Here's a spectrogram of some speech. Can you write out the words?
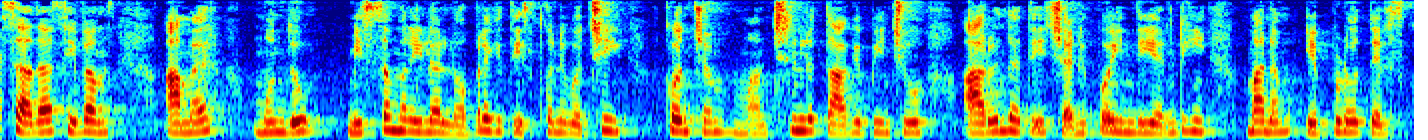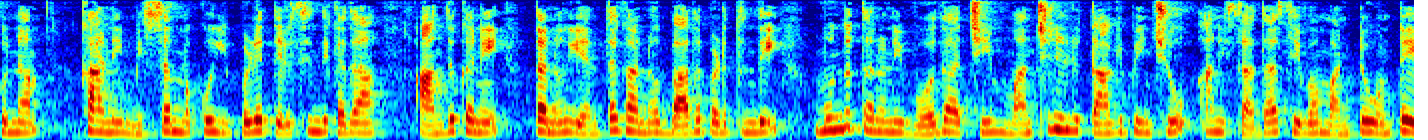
సదాశివం అమర్ ముందు మిస్సమ్మనిలా లోపలికి తీసుకొని వచ్చి కొంచెం మంచినీళ్ళు తాగిపించు. అరుంధతి చనిపోయింది అని మనం ఎప్పుడో తెలుసుకున్నాం. కానీ మిస్సమ్మకు ఇప్పుడే తెలిసింది కదా. అందుకని తను ఎంతగానో బాధపడుతుంది. ముందు తనని ఓదార్చి మంచినీళ్ళు తాగిపించు అని సదాశివం అంటూ ఉంటే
